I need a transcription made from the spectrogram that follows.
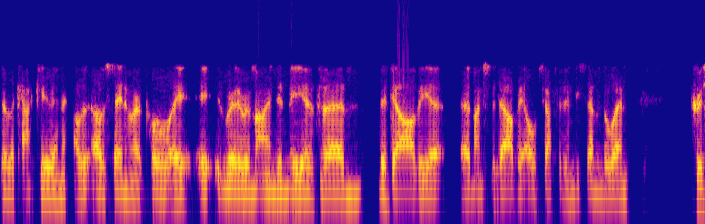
to Lukaku. And I was, I was saying in my report, it, it really reminded me of um, the derby at uh, Manchester Derby at Old Trafford in December when Chris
